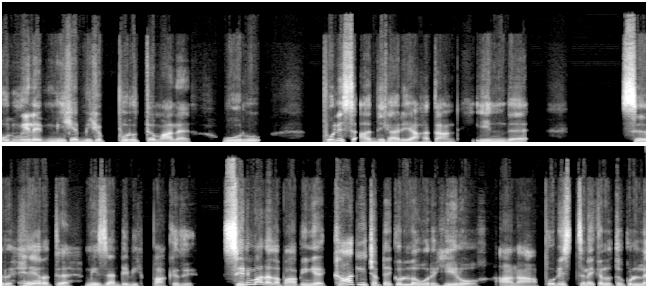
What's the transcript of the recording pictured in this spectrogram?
உண்மையிலே மிக மிக பொருத்தமான ஒரு போலீஸ் அதிகாரியாகத்தான் இந்த சிறு ஹேரத்தை மீசான் டிவி பார்க்குது. சினிமாவில் அதை பார்ப்பீங்க. காக்கி சட்டைக்குள்ள ஒரு ஹீரோ. ஆனா போலீஸ் திணைக்களத்துக்குள்ள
